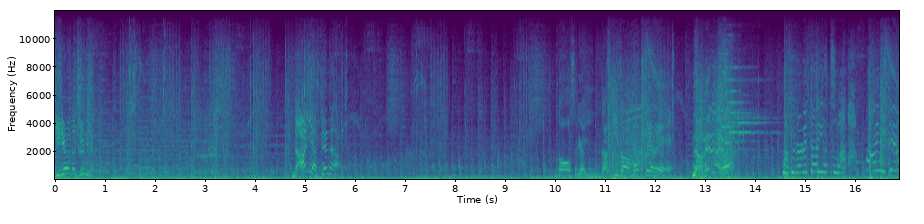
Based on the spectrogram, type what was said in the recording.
治療の準備だ。何やってんだ。どうすりゃいいんだ？いざもっとやれ。なめるなよ。殴られたいやつは前に出ろ。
